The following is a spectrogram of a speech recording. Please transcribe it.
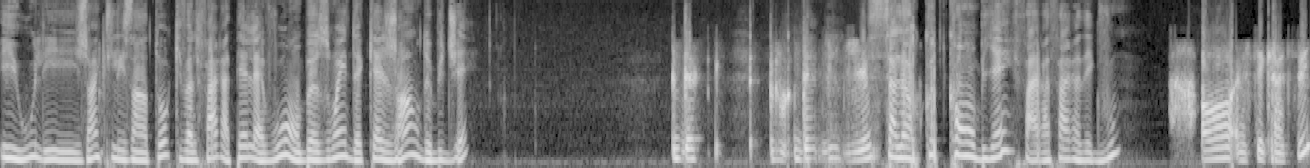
et où les gens qui les entourent, qui veulent faire appel à vous, ont besoin de quel genre de budget? De, budget? Ça leur coûte combien faire affaire avec vous? Ah, oh, c'est gratuit.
